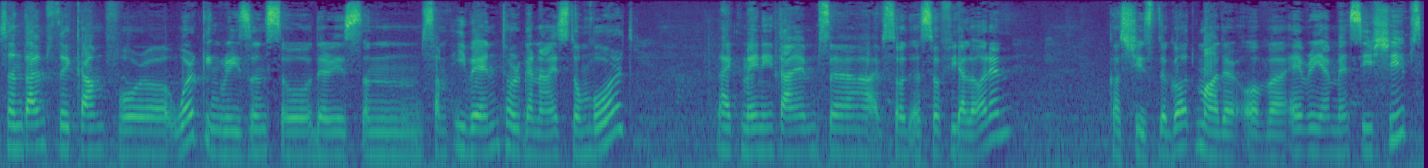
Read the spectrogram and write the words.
Sometimes they come for uh, working reasons. So there is some some event organized on board. Like many times, uh, I've saw the Sophia Loren because she's the godmother of uh, every MSC ships.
